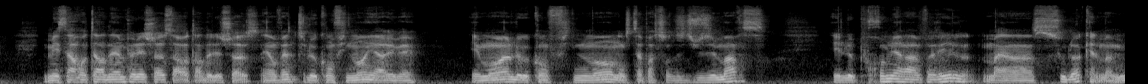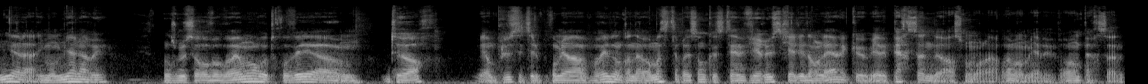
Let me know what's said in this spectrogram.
mais ça retardait un peu les choses, ça retardait les choses. Et en fait, le confinement est arrivé. Et moi, le confinement, donc c'était à partir du 18 mars. Et le 1er avril, ma sous-loc, elle m'a mis à la, ils m'ont mis à la rue. Donc je me suis vraiment retrouvé euh, dehors. Et en plus, c'était le 1er avril, donc on a vraiment cette impression que c'était un virus qui allait dans l'air et qu'il y avait personne dehors à ce moment-là. Vraiment, il y avait vraiment personne.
